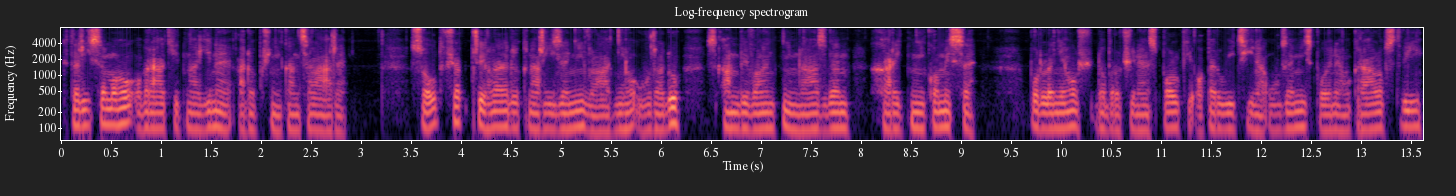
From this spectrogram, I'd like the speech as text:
kteří se mohou obrátit na jiné adopční kanceláře. Soud však přihlédl k nařízení vládního úřadu s ambivalentním názvem Charitní komise, podle něhož dobročinné spolky operující na území Spojeného království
